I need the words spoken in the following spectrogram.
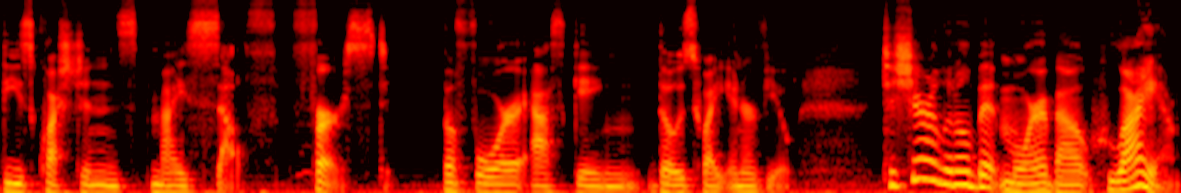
these questions myself first before asking those who I interview to share a little bit more about who I am.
